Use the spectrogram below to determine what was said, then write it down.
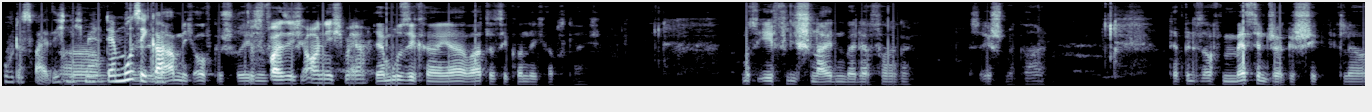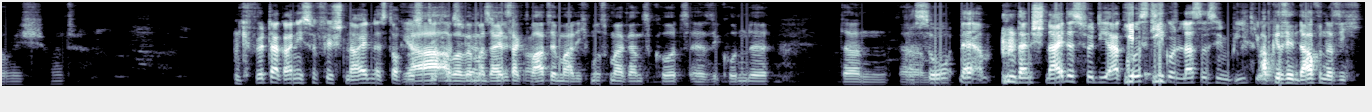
Oh, das weiß ich nicht Ähm, mehr. Der ich hab Den Musiker. Namen nicht aufgeschrieben. Das weiß ich auch nicht mehr. Der Musiker, ja, warte Sekunde, ich hab's gleich. Muss eh viel schneiden bei der Folge. Ist eh schon egal. Der hat mir das auf Messenger geschickt, glaube ich. Warte. Ich würde da gar nicht so viel schneiden, ist doch Ja, lustig. was aber wenn man da jetzt sagt, haben. warte mal, ich muss mal ganz kurz, äh, Sekunde, dann. Ähm, Ach so, na, dann schneid es für die Akustik die- und lass es im Video. Abgesehen davon, dass ich.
